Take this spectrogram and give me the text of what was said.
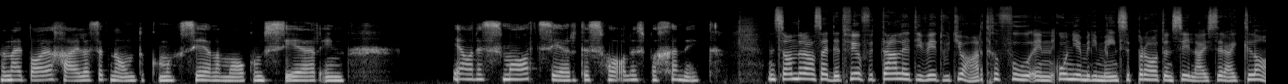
En hy het baie gehuil as ek na hom toe kom en gesê hulle maak hom seer en ja, dit is smart seer, dis waar alles begin het. En Sandra, as hy dit vir jou vertel het, jy weet hoe dit jou hart gevoel en kon jy met die mense praat en sê luister, hy kla.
